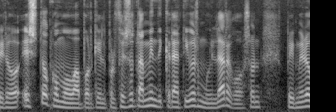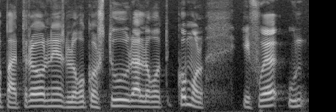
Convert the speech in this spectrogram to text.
Pero esto cómo va, porque el proceso también de creativo es muy largo. Son primero patrones, luego costura, luego cómo y fue un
